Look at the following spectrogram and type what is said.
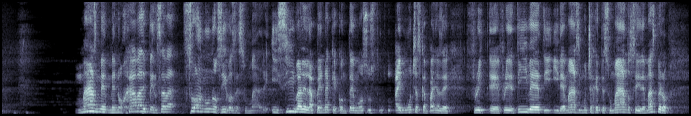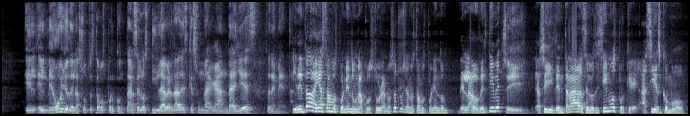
más me, me enojaba y pensaba, son unos hijos de su madre. Y sí vale la pena que contemos. Hay muchas campañas de Free, eh, Free the Tibet y, y demás, y mucha gente sumándose y demás, pero el, el meollo del asunto estamos por contárselos y la verdad es que es una gandallez tremenda. Y de entrada ya estamos poniendo una postura. Nosotros ya nos estamos poniendo del lado del Tíbet. Sí. Así, de entrada se los decimos porque así es como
